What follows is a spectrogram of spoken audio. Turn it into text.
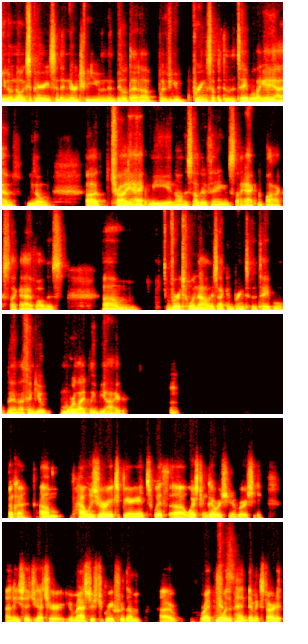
you know no experience and then nurture you and then build that up. But if you bring something to the table, like hey, I have you know uh, try hack me and all this other things like hack the box. Like I have all this um, virtual knowledge I can bring to the table, then I think you'll more likely be hired. Hmm. Okay. Um, how was your experience with uh, Western Governors University? I know you said you got your your master's degree for them uh, right before yes. the pandemic started.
